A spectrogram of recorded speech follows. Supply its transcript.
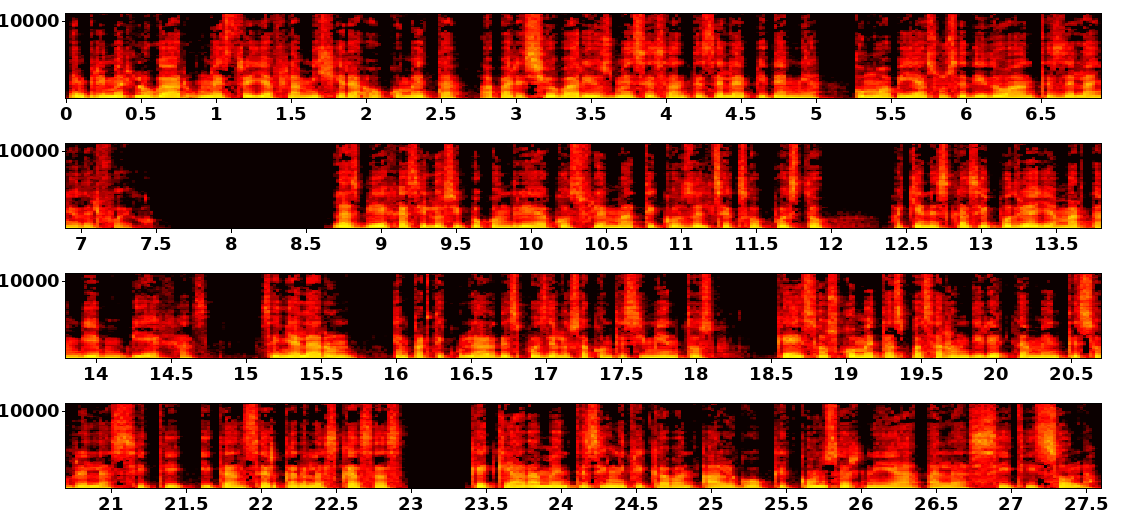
En primer lugar, una estrella flamígera o cometa apareció varios meses antes de la epidemia, como había sucedido antes del año del fuego. Las viejas y los hipocondríacos flemáticos del sexo opuesto, a quienes casi podría llamar también viejas, señalaron, en particular después de los acontecimientos, que esos cometas pasaron directamente sobre la City y tan cerca de las casas que claramente significaban algo que concernía a la City sola,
